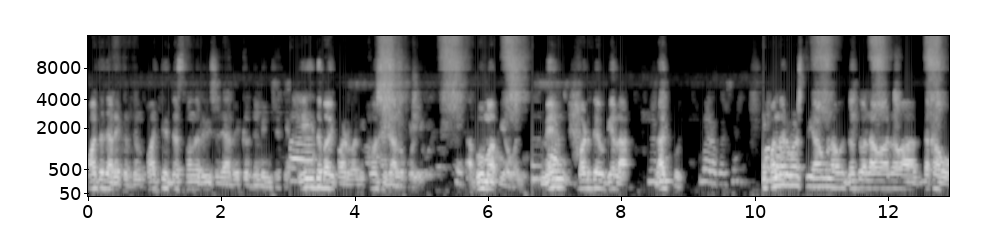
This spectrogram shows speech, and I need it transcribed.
પાંચ હજાર એકર જમીન પાંચથી દસ પંદર વીસ હજાર એકર જમીન છે ત્યાં. એ દબાવી પાડવાની કોશિશ આ લોકોની. આ ભૂમાફિયાઓની મેન બળદેવ ગેલા રાજપૂત. પંદર વર્ષથી આવું લાવો ધંધો લાવવા નવા દખાવો.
